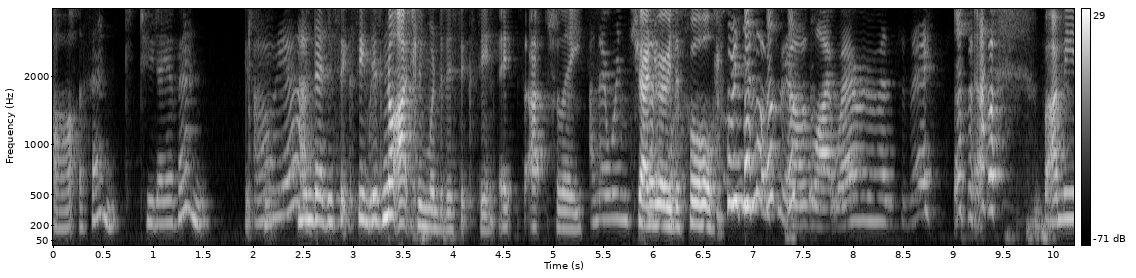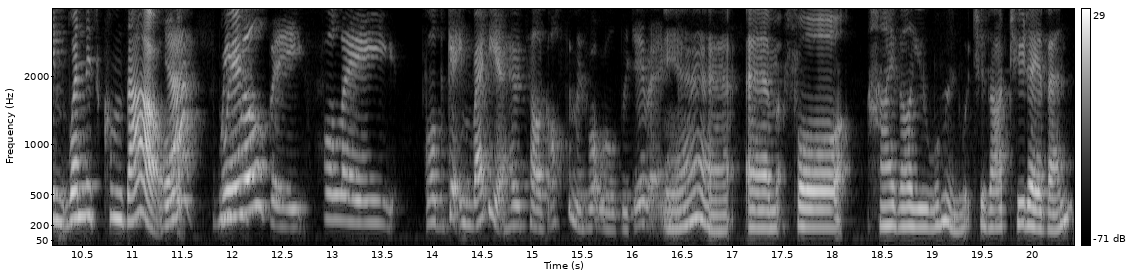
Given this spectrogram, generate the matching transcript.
our event, two day event. It's Oh, yeah. Monday the 16th. It's not actually Monday the 16th, it's actually I know when January the 4th. when you looked at me, I was like, where am I meant to be? but I mean, when this comes out, yes, we will be fully, well, getting ready at Hotel Gotham is what we'll be doing. yeah, um, for High Value Woman, which is our two day event.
